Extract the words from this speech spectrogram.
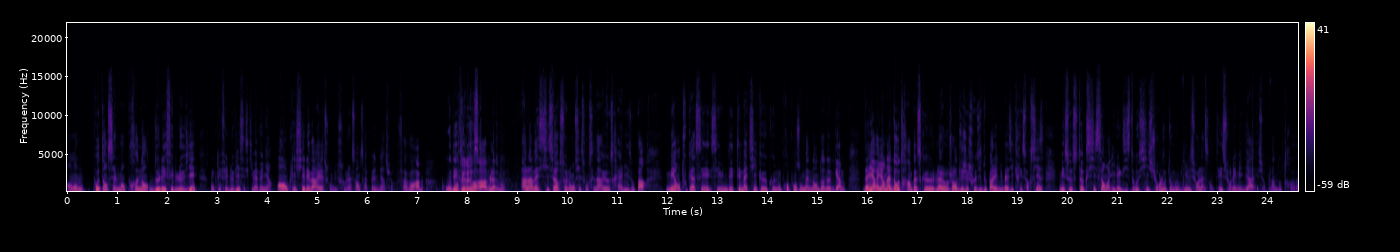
en potentiellement prenant de l'effet de levier. Donc l'effet de levier, c'est ce qui va venir amplifier les variations du sous-jacent. Ça peut être bien sûr favorable ou défavorable à l'investisseur selon si son scénario se réalise ou pas. Mais en tout cas, c'est une des thématiques euh, que nous proposons maintenant dans notre gamme. D'ailleurs, il y en a d'autres, hein, parce que là, aujourd'hui, j'ai choisi de vous parler du Basic Resources, mais ce stock 600, il existe aussi sur l'automobile, sur la santé, sur les médias et sur plein d'autres... Euh,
